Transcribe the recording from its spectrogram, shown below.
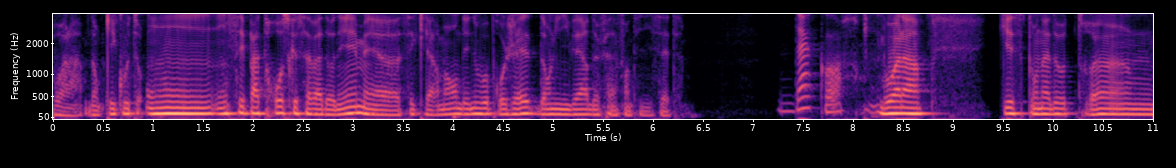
Voilà, donc écoute, on ne sait pas trop ce que ça va donner, mais euh, c'est clairement des nouveaux projets dans l'univers de Final Fantasy VII. D'accord. Voilà. Qu'est-ce qu'on a d'autre Euh,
